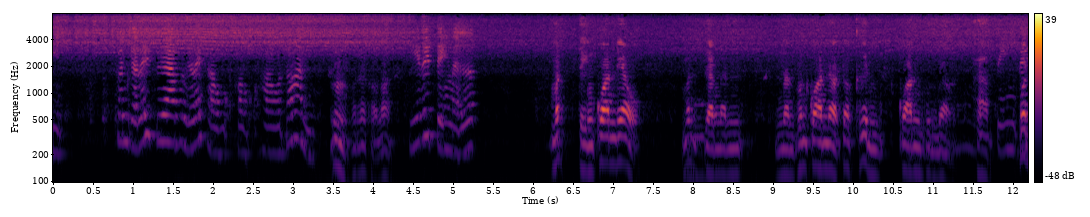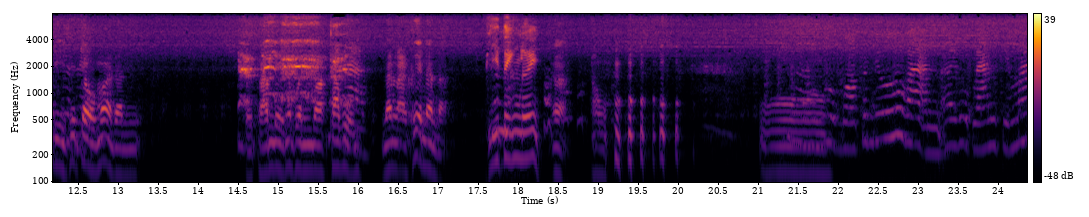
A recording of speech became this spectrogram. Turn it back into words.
เพิ่นก็เลยเสื้อเพิ่นก็เลยเขาเขาเขานอนอืมเพิ่นเลยขอนอนผีได้เต็งน่ะเอิกมันติ่งก้อนเดียว มันอย่างนั้นนั่นเพิ่นก้อนแล้วต้องขึ้นก้อนเพิ่นแล้วครับเต็งพอดีที่เจ้ามาดันไปถามเลยนะเพิ่นว่าครับผมนั่นล่ะขึ้นนั่นล่ะผีเต็งเลยอ่าเอาโอ้ลูกบอกเพิ่นอยู่ว่าอันเอ้ยลูกหลานสิมา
